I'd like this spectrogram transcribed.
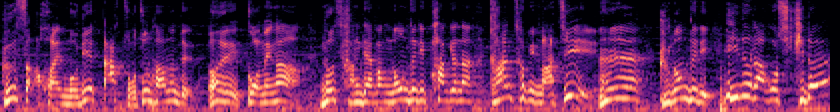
그 사화의 머리에 딱 조준하는데 어이 꼬맹아 너 상대방 놈들이 파견한 간첩이 맞지? 에? 그 놈들이 이으라고 시키던?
